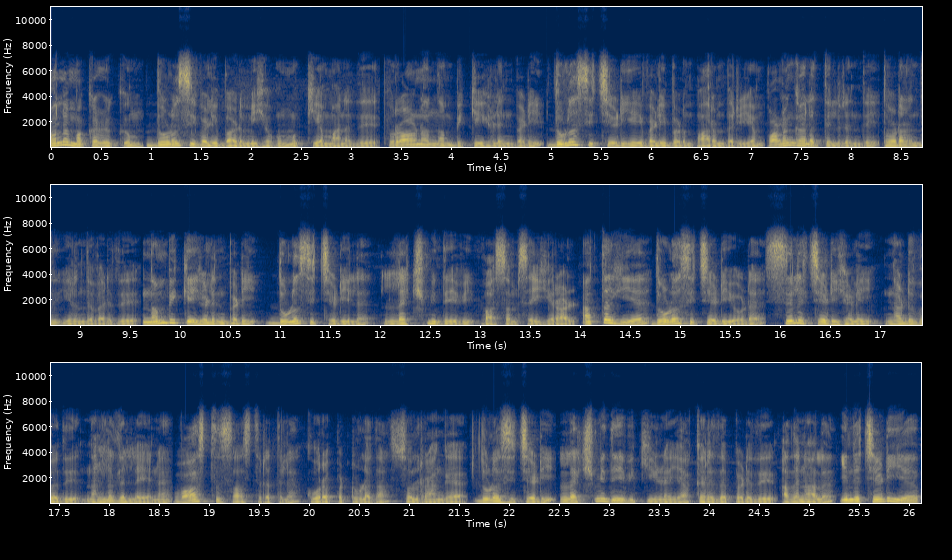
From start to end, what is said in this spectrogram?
பல மக்களுக்கும் துளசி வழிபாடு மிகவும் முக்கியமானது. புராண நம்பிக்கைகளின்படி துளசி செடியை வழிபடும் பாரம்பரியம் பழங்காலத்திலிருந்து தொடர்ந்து இருந்து வருது. நம்பிக்கைகளின்படி துளசி செடியில லட்சுமி தேவி வாசம் செய்கிறாள். அத்தகைய துளசி செடியோட சில செடிகளை நடுவது நல்லதல்ல என வாஸ்து சாஸ்திரத்துல கூறப்பட்டுள்ளதா சொல்றாங்க. துளசி செடி லட்சுமி தேவிக்கு இணையா கருதப்படுது. அதனால இந்த செடியை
